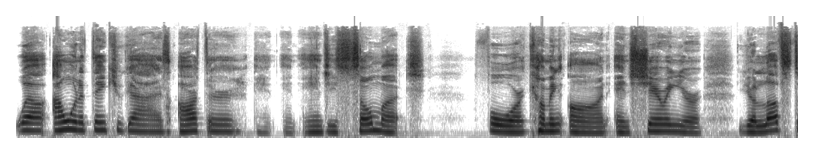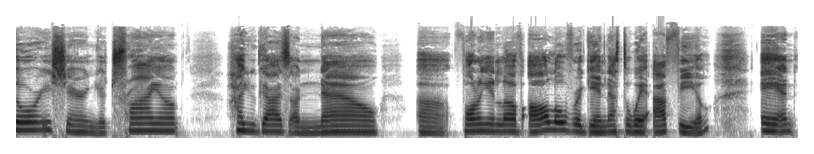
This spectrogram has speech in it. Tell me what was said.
Well, I want to thank you guys, Arthur and, and Angie, so much for coming on and sharing your your love story, sharing your triumph, how you guys are now uh, falling in love all over again. That's the way I feel, and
